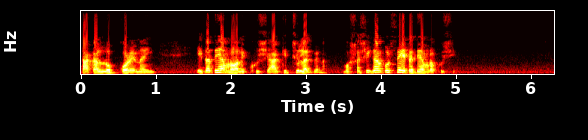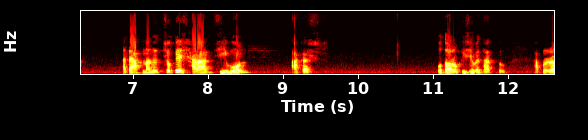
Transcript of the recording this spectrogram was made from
টাকার লোভ করে নাই। এটাতে আমরা অনেক খুশি, আর কিচ্ছু লাগবে না। বর্ষা স্বীকার করছে এটাতে আমরা খুশি। তাতে আপনাদের চোখে সারা জীবন আকাশ প্রতারক হিসেবে থাকতো। আপনারা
